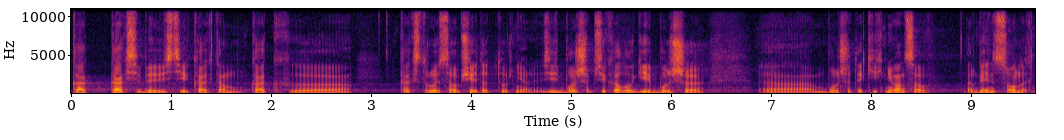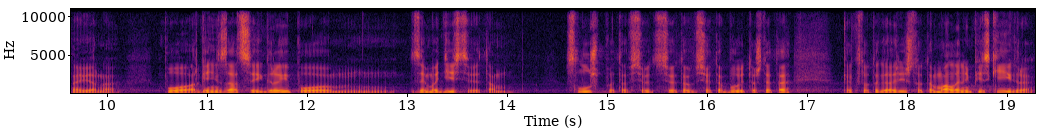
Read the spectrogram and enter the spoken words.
как, как себя вести, как там, как, э, как строится вообще этот турнир. Здесь больше психологии, больше, э, больше таких нюансов организационных, наверное, по организации игры, по взаимодействию там, служб, это все, все, это, все это будет. Потому что это, как кто-то говорит, что это малые Олимпийские игры.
